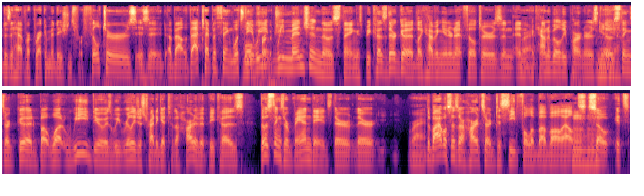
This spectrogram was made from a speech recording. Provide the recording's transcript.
does it have like recommendations for filters is it about that type of thing what's Well, the we, approach we mention those things because they're good, like having internet filters and, and Right. accountability partners, and Yeah, those yeah. things are good. But what we do is we really just try to get to the heart of it because those things are band aids. They're they're Right. The Bible says our hearts are deceitful above all else. Mm-hmm. So it's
